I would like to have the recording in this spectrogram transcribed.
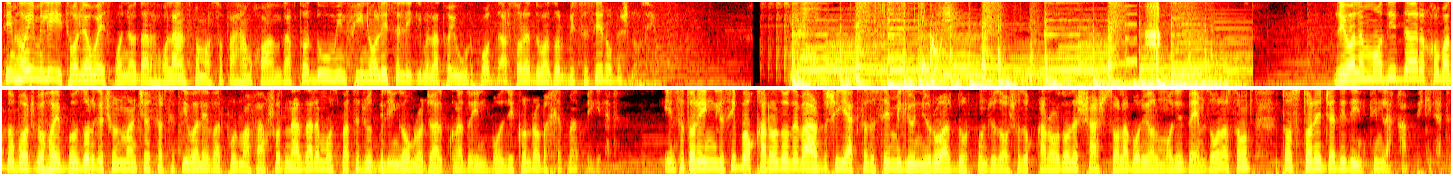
تیم های ملی ایتالیا و اسپانیا در هلند به مصاف هم خواهند رفت تا دومین فینالیست لیگ ملت‌های اروپا در سال 2023 را بشناسیم. ریال مادرید در رقابت با باشگاه های بزرگ چون منچستر سیتی و لیورپول موفق شد نظر مثبت جود بلینگام را جلب کند و این بازیکن را به خدمت بگیرد. این ستاره انگلیسی با قرارداد به ارزش 103 میلیون یورو از دورتموند جدا شد و قرارداد 6 ساله با ریال مادرید به امضا رساند تا ستاره جدید این تیم لقب بگیرد.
